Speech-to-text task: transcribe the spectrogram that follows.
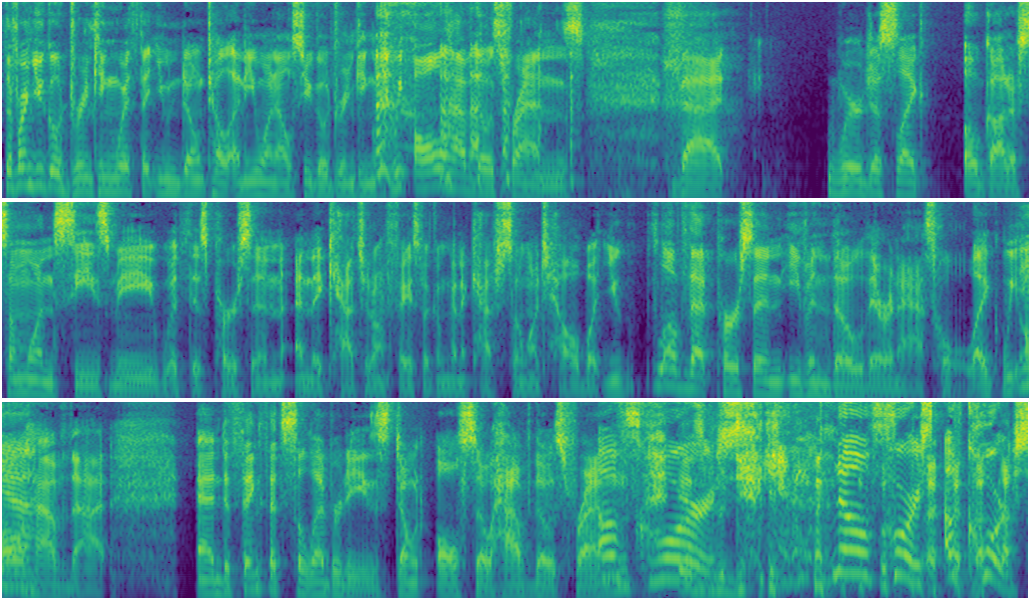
the friend you go drinking with that you don't tell anyone else you go drinking with. We all have those friends that we're just like, oh God, if someone sees me with this person and they catch it on Facebook, I'm going to catch so much hell. But you love that person even though they're an asshole. Like we all have that. And to think that celebrities don't also have those friends Of course. is ridiculous. no, of course, of course.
